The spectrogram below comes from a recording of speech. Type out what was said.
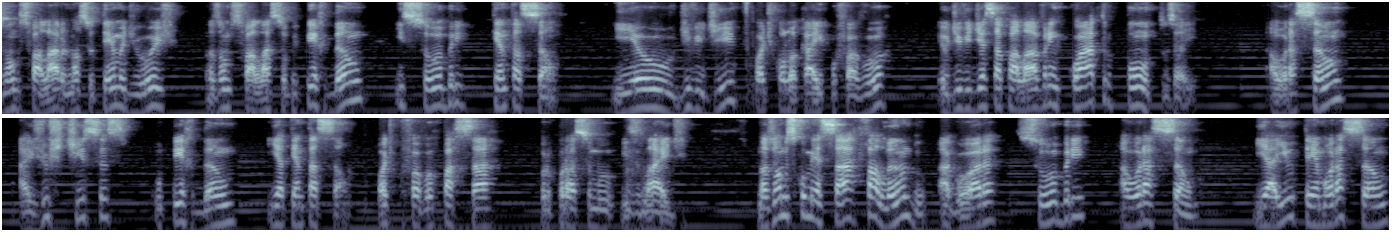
vamos falar, o nosso tema de hoje, nós vamos falar sobre perdão e sobre tentação. E eu dividi, pode colocar aí, por favor, eu dividi essa palavra em quatro pontos aí a oração, as justiças, o perdão e a tentação. Pode, por favor, passar para o próximo slide. Nós vamos começar falando agora sobre a oração. E aí o tema oração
